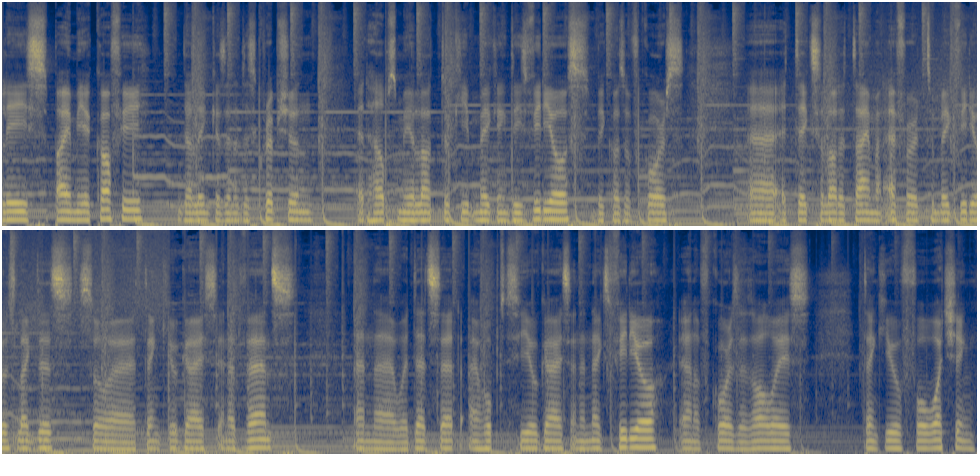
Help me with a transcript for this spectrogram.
please buy me a coffee. The link is in the description. It helps me a lot to keep making these videos because of course uh, it takes a lot of time and effort to make videos like this. So uh, thank you guys in advance. And uh, with that said I hope to see you guys in the next video. And of course as always thank you for watching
